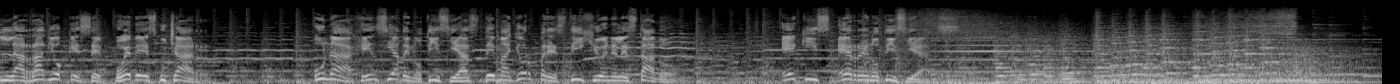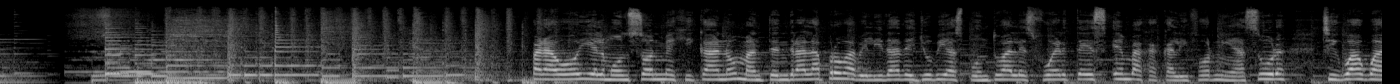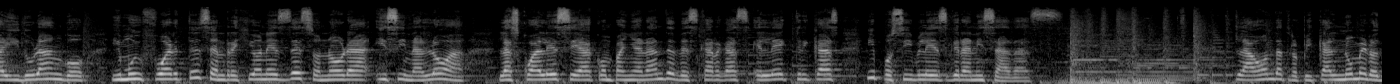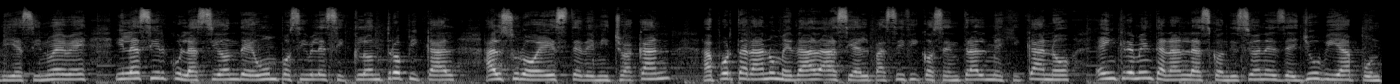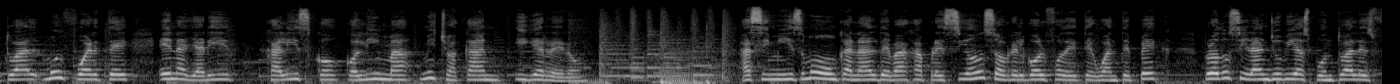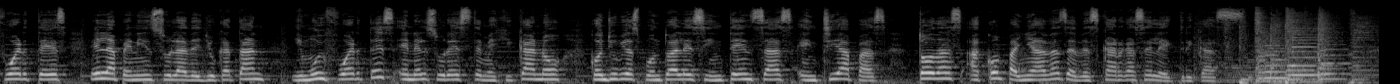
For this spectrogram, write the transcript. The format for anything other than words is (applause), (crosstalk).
la radio que se puede escuchar una agencia de noticias de mayor prestigio en el estado. XR Noticias. Para hoy el monzón mexicano mantendrá la probabilidad de lluvias puntuales fuertes en Baja California Sur, Chihuahua y Durango y muy fuertes en regiones de Sonora y Sinaloa las cuales se acompañarán de descargas eléctricas y posibles granizadas. La onda tropical número 19 y la circulación de un posible ciclón tropical al suroeste de Michoacán aportarán humedad hacia el Pacífico Central mexicano e incrementarán las condiciones de lluvia puntual muy fuerte en Nayarit, Jalisco, Colima, Michoacán y Guerrero. Asimismo, un canal de baja presión sobre el Golfo de Tehuantepec producirán lluvias puntuales fuertes en la península de Yucatán y muy fuertes en el sureste mexicano, con lluvias puntuales intensas en Chiapas, todas acompañadas de descargas eléctricas.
